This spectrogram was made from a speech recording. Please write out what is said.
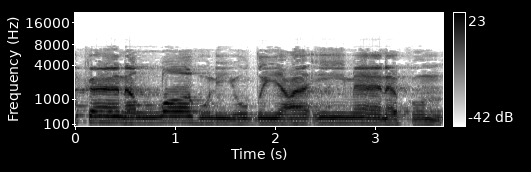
كَانَ اللَّهُ لِيُضِيعَ إِيمَانَكُمْ ۚ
